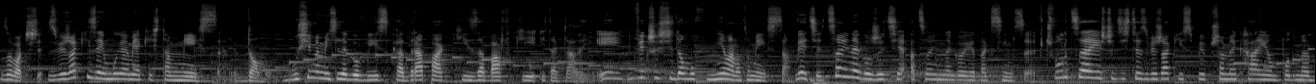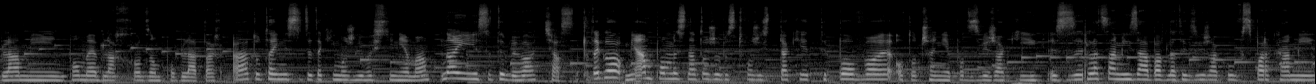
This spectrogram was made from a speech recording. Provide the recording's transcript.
zobaczcie, zwierzaki zajmują jakieś tam miejsce w domu. Musimy mieć legowiska, drapaki, zabawki i tak dalej. I w większości domów nie ma na to miejsca. Wiecie, co innego życie, a co innego jednak Simsy. W czwórce jeszcze gdzieś te zwierzaki sobie przemykają pod meblami, po meblach chodzą po blatach, a tutaj niestety takiej możliwości nie ma. No i niestety bywa ciasno. Dlatego miałam pomysł na to, żeby stworzyć takie typowe otoczenie pod zwierzaki z placami zabaw dla tych zwierzaków, z parkami.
